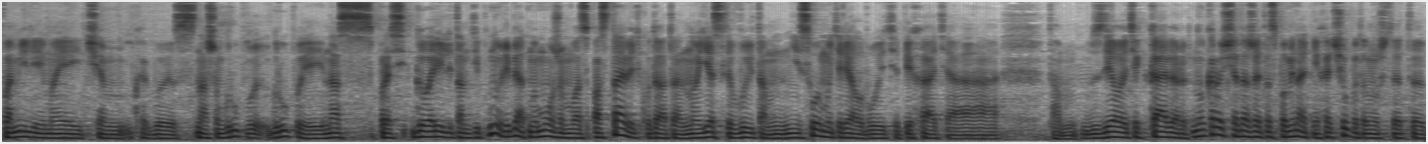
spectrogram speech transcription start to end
фамилией моей, чем как бы с нашим группой, группой. И нас спроси, говорили там, типа, ну, ребят, мы можем вас поставить куда-то, но если вы там не свой материал будете пихать, а там сделаете кавер. Ну, короче, я даже это вспоминать не хочу, потому что это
